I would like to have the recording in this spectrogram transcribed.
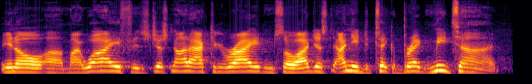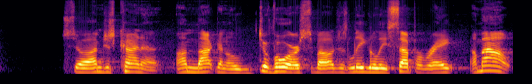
You know, uh, my wife is just not acting right, and so I just I need to take a break, me time. So I'm just kind of, I'm not going to divorce, but I'll just legally separate. I'm out.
